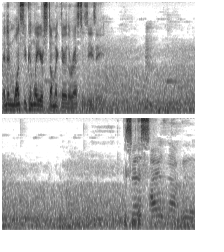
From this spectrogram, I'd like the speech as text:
And then once you can lay your stomach there, the rest is easy. Listen to this. tire's not good.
